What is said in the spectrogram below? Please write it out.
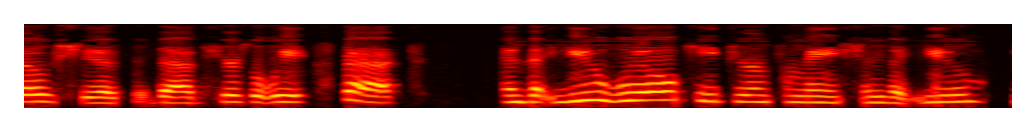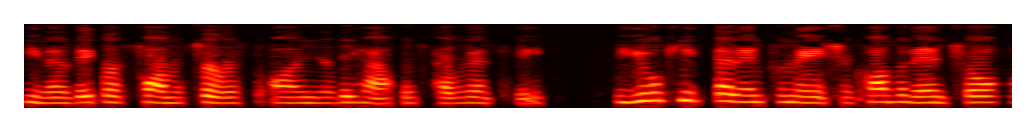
associate that here's what we expect and that you will keep your information that you, you know, they perform a service on your behalf as covered entity. You will keep that information confidential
